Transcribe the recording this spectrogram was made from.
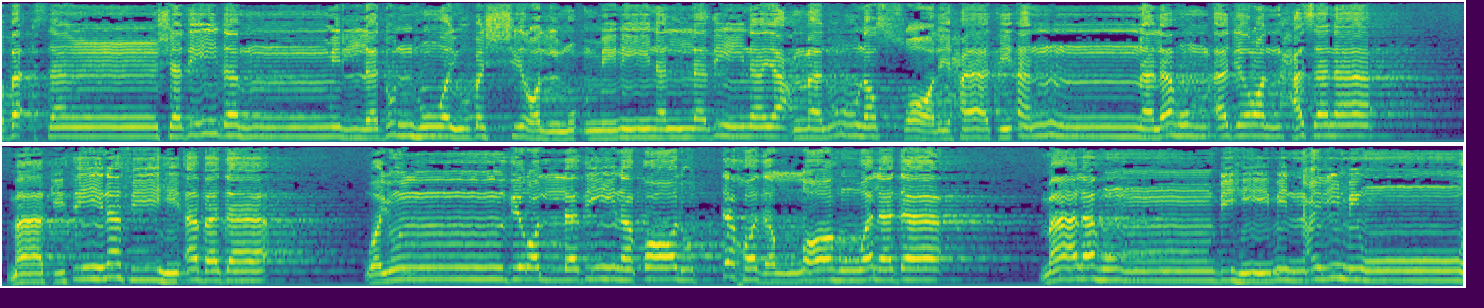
بأسا شديدا من لدنه ويبشر المؤمنين الذين يعملون الصالحات أن لهم أجرا حسنا ماكثين فيه أبدا. وينذر الذين قالوا اتخذ الله ولدا ما لهم به من علم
